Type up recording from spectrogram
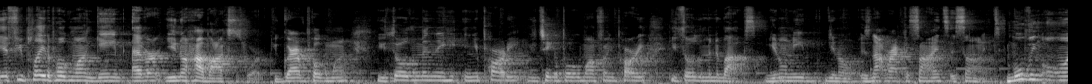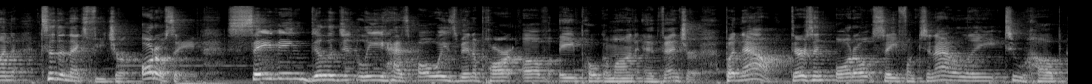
if you play the Pokemon game ever, you know how boxes work. You grab a Pokemon, you throw them in the, in your party. You take a Pokemon from your party, you throw them in the box. You don't need, you know, it's not rocket science. It's science. Moving on to the next feature, autosave. Saving diligently has always been a part of a Pokemon adventure, but now there's an auto auto save functionality to help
